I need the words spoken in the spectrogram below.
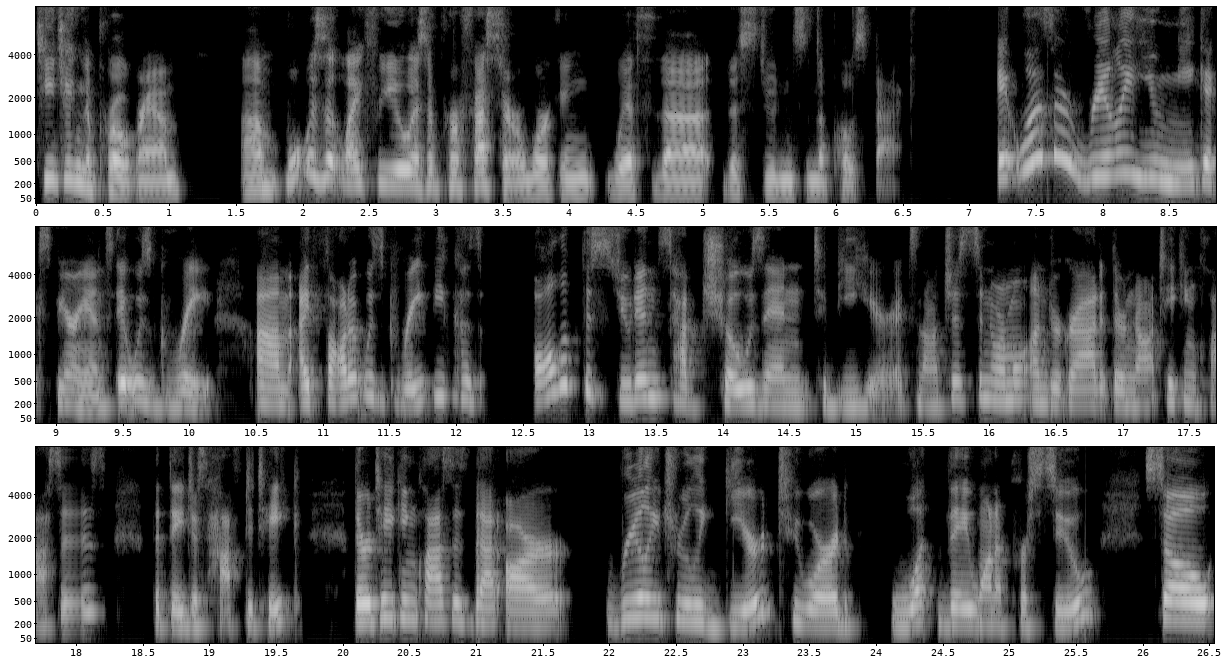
teaching the program, um, what was it like for you as a professor working with the the students in the post bac? It was a really unique experience. It was great. Um, I thought it was great because all of the students have chosen to be here. It's not just a normal undergrad. They're not taking classes that they just have to take. They're taking classes that are really, truly geared toward what they want to pursue. So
